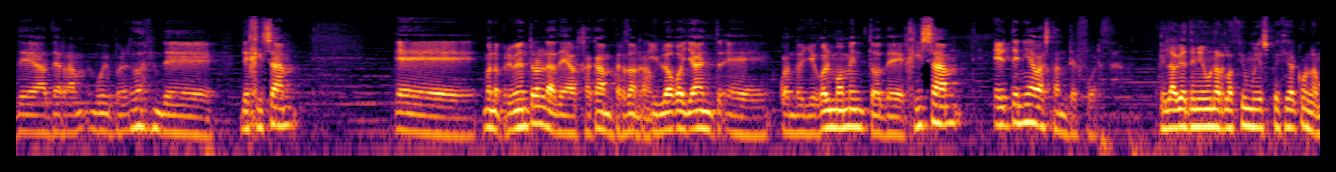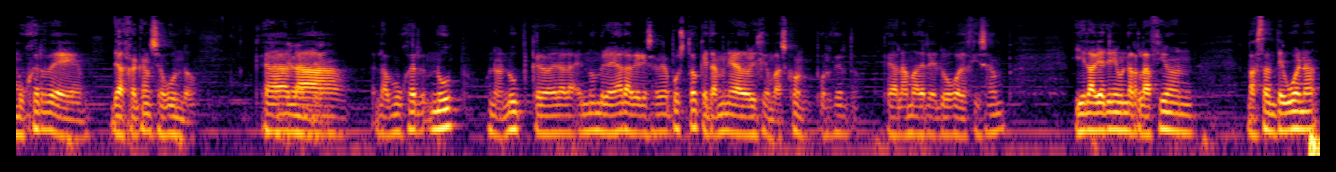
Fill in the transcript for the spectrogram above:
de Abderram- uy, perdón, de, de Hisam. Eh, bueno, primero entró en la de Al-Hakam, perdón, Hakam. y luego ya eh, cuando llegó el momento de Hisam, él tenía bastante fuerza. Él había tenido una relación muy especial con la mujer de, de Al-Hakam II. Que era la, la mujer Nub, bueno, Nub creo era el nombre árabe que se había puesto, que también era de origen vascón, por cierto, que era la madre luego de Hisam. Y él había tenido una relación bastante buena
